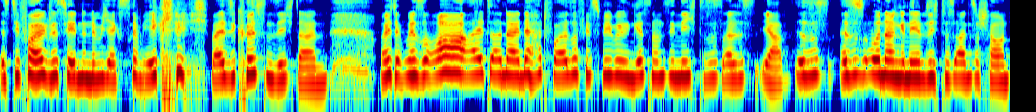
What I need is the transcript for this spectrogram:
ist die folgende Szene nämlich extrem eklig, weil sie küssen sich dann. Und ich denke mir so, oh, Alter, nein, der hat vorher so viel Zwiebeln gegessen und sie nicht. Das ist alles, ja, es ist, es ist unangenehm, sich das anzuschauen.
